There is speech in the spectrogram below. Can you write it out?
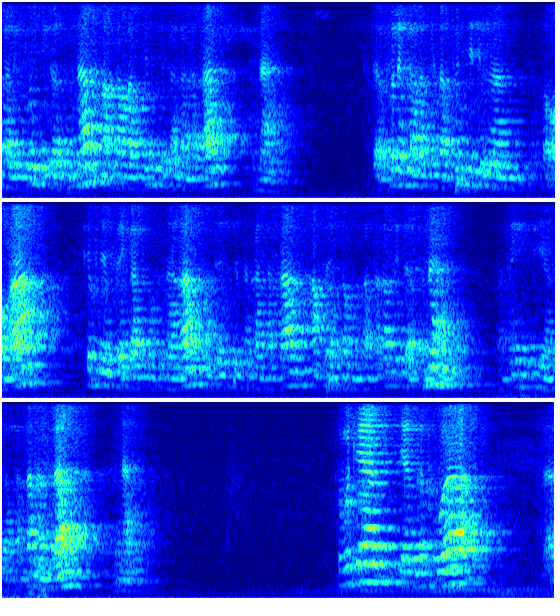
sekalipun jika benar maka wajib kita katakan benar. Tidak boleh kalau kita benci dengan seorang dia menyampaikan kebenaran kemudian kita katakan apa yang kamu katakan tidak benar. Maka yang dia katakan adalah benar. Kemudian yang kedua e,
